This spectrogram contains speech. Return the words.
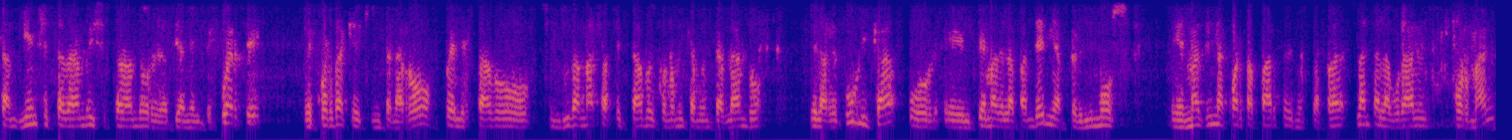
también se está dando y se está dando relativamente fuerte. Recuerda que Quintana Roo fue el estado sin duda más afectado económicamente hablando de la República por el tema de la pandemia. Perdimos eh, más de una cuarta parte de nuestra planta laboral formal,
